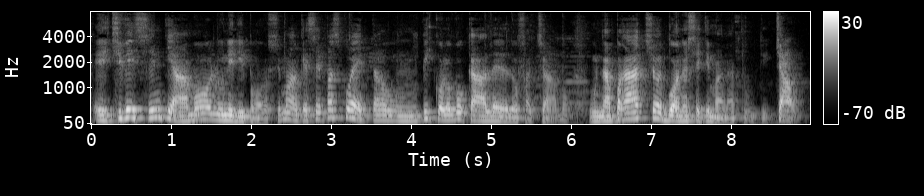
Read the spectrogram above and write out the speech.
e ci sentiamo lunedì prossimo, anche se Pasquetta un piccolo vocale lo facciamo. Un abbraccio e buona settimana a tutti. Ciao!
